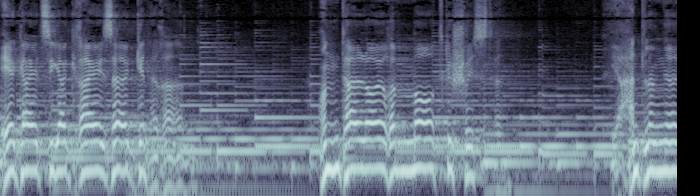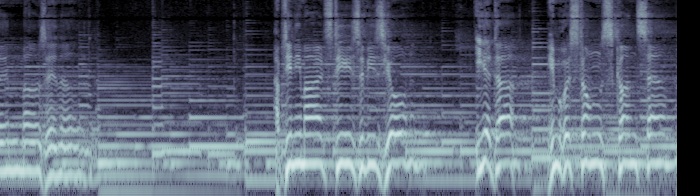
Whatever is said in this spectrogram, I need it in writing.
ehrgeiziger greiser General und all eure Mordgeschwister, ihr Handlanger im Arsenal. Habt ihr niemals diese Visionen, ihr da im Rüstungskonzern?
